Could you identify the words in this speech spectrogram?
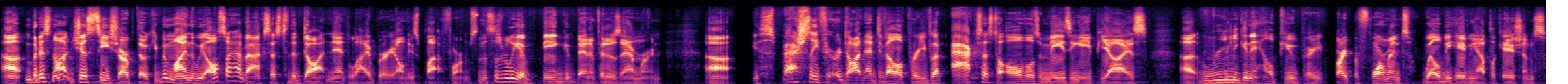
Uh, but it's not just C Sharp, though. Keep in mind that we also have access to the .NET library on these platforms. And this is really a big benefit of Xamarin. Uh, especially if you're a .NET developer, you've got access to all those amazing APIs. Uh, really going to help you write performant, well-behaving applications.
